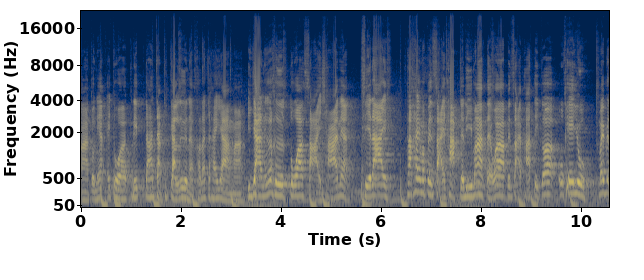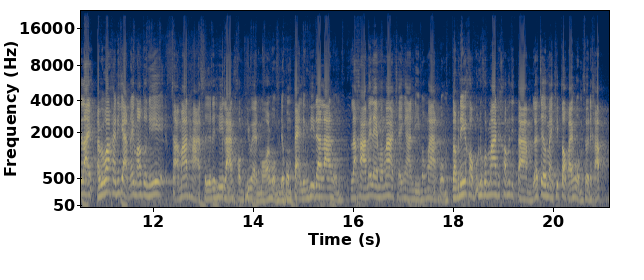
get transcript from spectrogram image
มาตัวเนี้ยไอตัวกริปด้านจับที่กันลื่นอะเขาน่าจะให้ยางมา อีกอย่างหนึ่งก็คือตัวสายชาร์จเนี่ยเสียดาย ถ้าให้มาเป็นสายถักจะดีมาก แต่ว่าเป็นสายพลาสติกก็โอเคอยู่ ไม่เป็นไรเอาเป็นว่าใครที่อยากได้เมาส์ตัวนี้ สามารถหาซื้อได้ที่ร้านคอมพิวแอนด์มอสผม เดี๋ยวผมแปะลิงก์ที่ด้านล่างผม ราคาไม่แรงมากๆ ใช้งานดีมากๆผมแต่วันนี้ขอบคุณทุกคนมากที่เข้ามาติดตาม แล้วเจอใหม่คลิปต่อไปผม สวัสดีครับ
